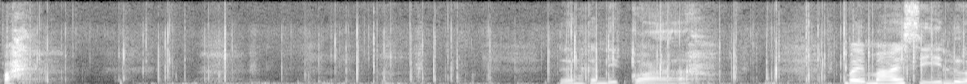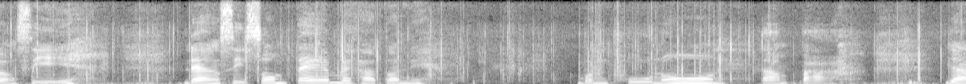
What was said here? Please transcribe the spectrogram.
ไปเดินกันดีกว่า ใบไม้สีเหลืองสี แดงสีส้มเต็มเลยค่ะ ตอนนี้ บนภูโน่นตามป่าหญ้า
